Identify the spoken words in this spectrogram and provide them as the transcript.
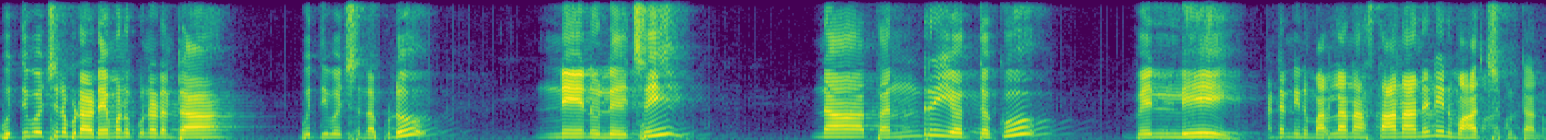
బుద్ధి వచ్చినప్పుడు ఆడు ఏమనుకున్నాడంట? బుద్ధి వచ్చినప్పుడు నేను లేచి నా తండ్రి యొద్దకు వెళ్ళి అంటే నేను మరలా నా స్థానాన్ని నేను మార్చుకుంటాను.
